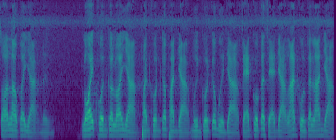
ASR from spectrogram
สอนเราก็อย่างหนึ่งร้อยคนก็ร้อยอย่าง พันคนก็พันอย่างหมื่นคนก็หมื่นอย่าง แสนคนก็แสนอย่างล้านคนก็ล้านอย่าง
